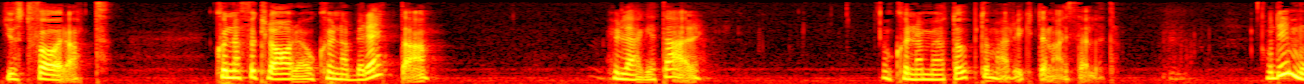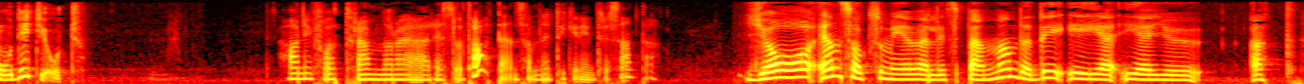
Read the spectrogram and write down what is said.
Just för att kunna förklara och kunna berätta hur läget är. Och kunna möta upp de här ryktena istället. Och det är modigt gjort. Har ni fått fram några resultat än som ni tycker är intressanta? Ja, en sak som är väldigt spännande det är, är ju att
